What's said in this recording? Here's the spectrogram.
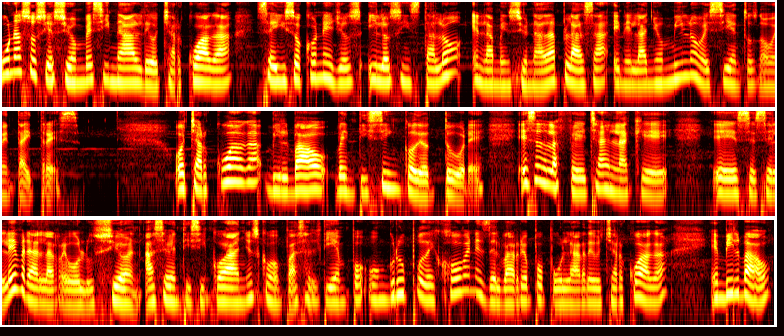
una asociación vecinal de Ocharcuaga se hizo con ellos y los instaló en la mencionada plaza en el año 1993. Ocharcuaga, Bilbao, 25 de octubre. Esa es la fecha en la que eh, se celebra la revolución. Hace 25 años, como pasa el tiempo, un grupo de jóvenes del barrio popular de Ocharcuaga, en Bilbao,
